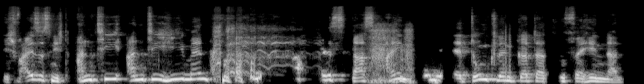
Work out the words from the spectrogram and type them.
ich weiß es nicht, Anti-Anti-He-Man, ist das Eindringen der dunklen Götter zu verhindern.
